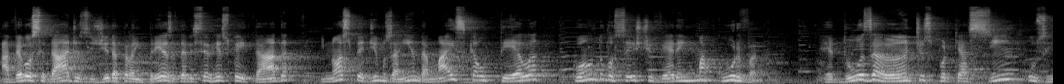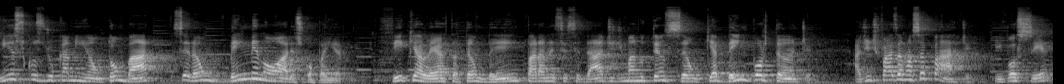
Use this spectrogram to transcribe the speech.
A velocidade exigida pela empresa deve ser respeitada e nós pedimos ainda mais cautela quando você estiver em uma curva, Reduza antes, porque assim os riscos de o caminhão tombar serão bem menores, companheiro. Fique alerta também para a necessidade de manutenção, que é bem importante. A gente faz a nossa parte e você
